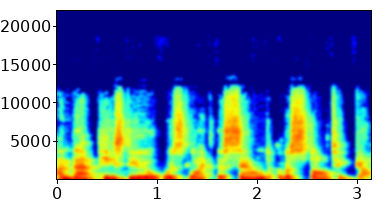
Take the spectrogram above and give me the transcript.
And that peace deal was like the sound of a starting gun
